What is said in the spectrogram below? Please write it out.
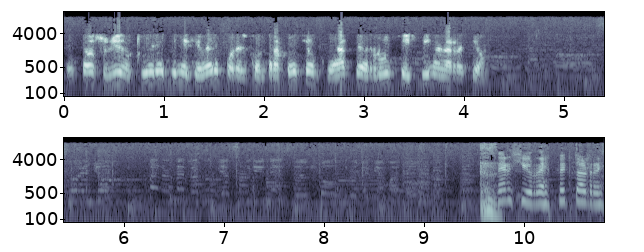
Estados Unidos quiere, tiene que ver por el contrapeso que hace Rusia y China en la región. Sergio, respecto al, re-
